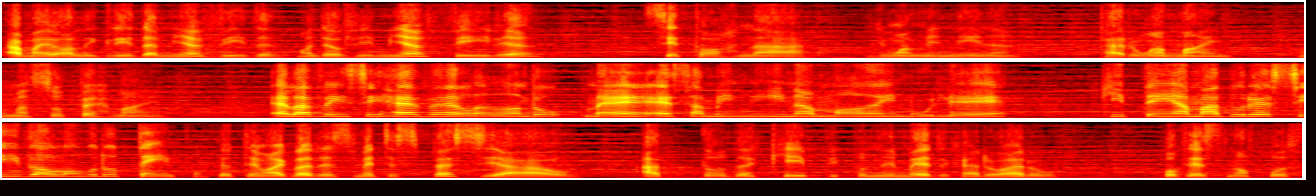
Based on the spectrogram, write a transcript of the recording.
a maior alegria da minha vida, quando eu vi minha filha se tornar de uma menina para uma mãe, uma super mãe. Ela vem se revelando, né, essa menina, mãe, mulher, que tem amadurecido ao longo do tempo. Eu tenho um agradecimento especial a toda a equipe Unimed Caruaru, porque se não fosse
